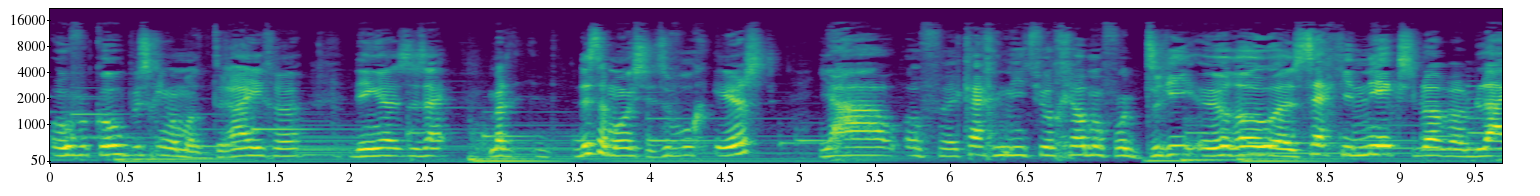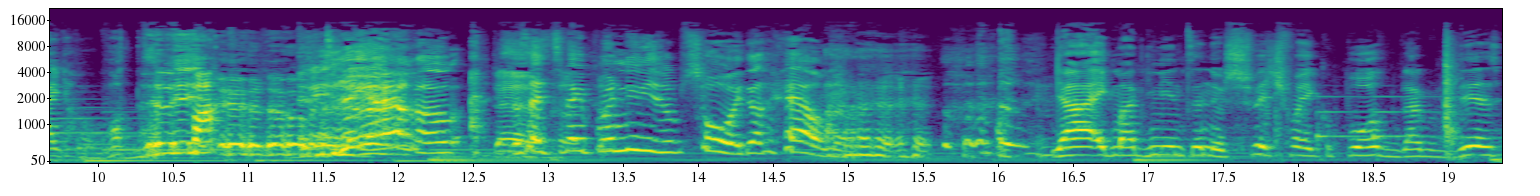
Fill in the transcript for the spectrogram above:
overkopen. Ze ging allemaal dreigen, dingen. Ze zei, maar dit is het mooiste. Ze vroeg eerst, ja, of eh, krijg je niet veel geld, maar voor 3 euro eh, zeg je niks, bla bla bla. Ik wat de fuck? 3 euro? Dat zijn twee panini's op school. Ik dacht, no. Ja, ik maak die Nintendo Switch van je kapot, bla bla dit.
